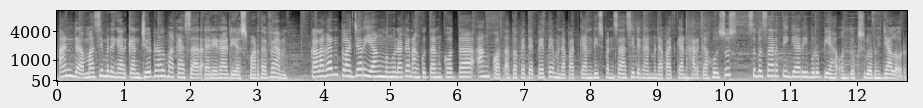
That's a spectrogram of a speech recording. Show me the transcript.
Anda masih mendengarkan Jurnal Makassar dari Radio Smart FM. Kalangan pelajar yang menggunakan angkutan kota angkot atau PT-PT mendapatkan dispensasi dengan mendapatkan harga khusus sebesar Rp3.000 untuk seluruh jalur.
